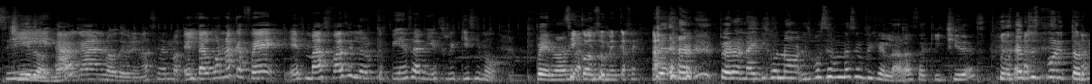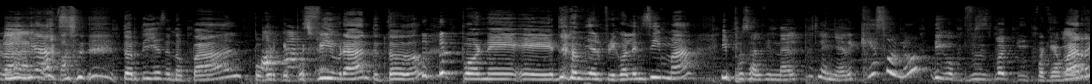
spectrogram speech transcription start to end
sí, chido, ¿no? háganlo, deberían hacerlo. El Dalgona Café es más fácil de lo que piensan y es riquísimo. Pero Ana- Si consumen café. Pero dijo, no, les voy a hacer unas enfrigeladas aquí chidas. Entonces pone tortillas, tortillas de nopal, porque pues fibra ante todo. Pone eh, también el frijol encima y pues al final pues le añade queso, ¿no? Digo, pues para que, pa' que amarre.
